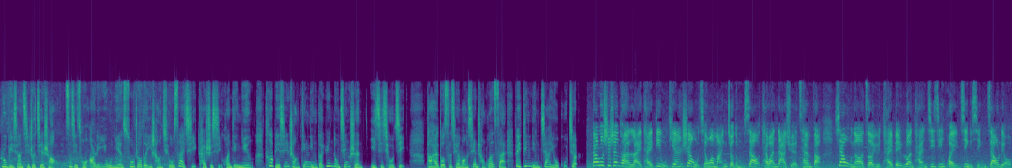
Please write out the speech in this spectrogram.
Ruby 向记者介绍，自己从2015年苏州的一场球赛起开始喜欢丁宁，特别欣赏丁宁的运动精神以及球技。他还多次前往现场观赛，为丁宁加油鼓劲儿。大陆师生团来台第五天，上午前往马英九的母校台湾大学参访，下午呢则与台北论坛基金会进行交流。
